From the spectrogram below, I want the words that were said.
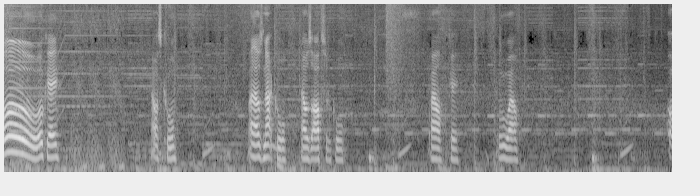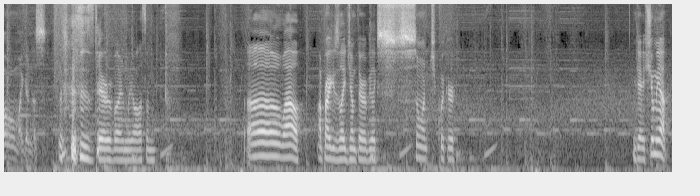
Oh, okay. That was cool. Wow, that was not cool. That was opposite of cool. Wow, okay. Oh, wow. Oh my goodness. this is terrifyingly awesome. Oh, wow. I'll probably just like jump there. It'd be like so much quicker. Okay, shoot me up.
